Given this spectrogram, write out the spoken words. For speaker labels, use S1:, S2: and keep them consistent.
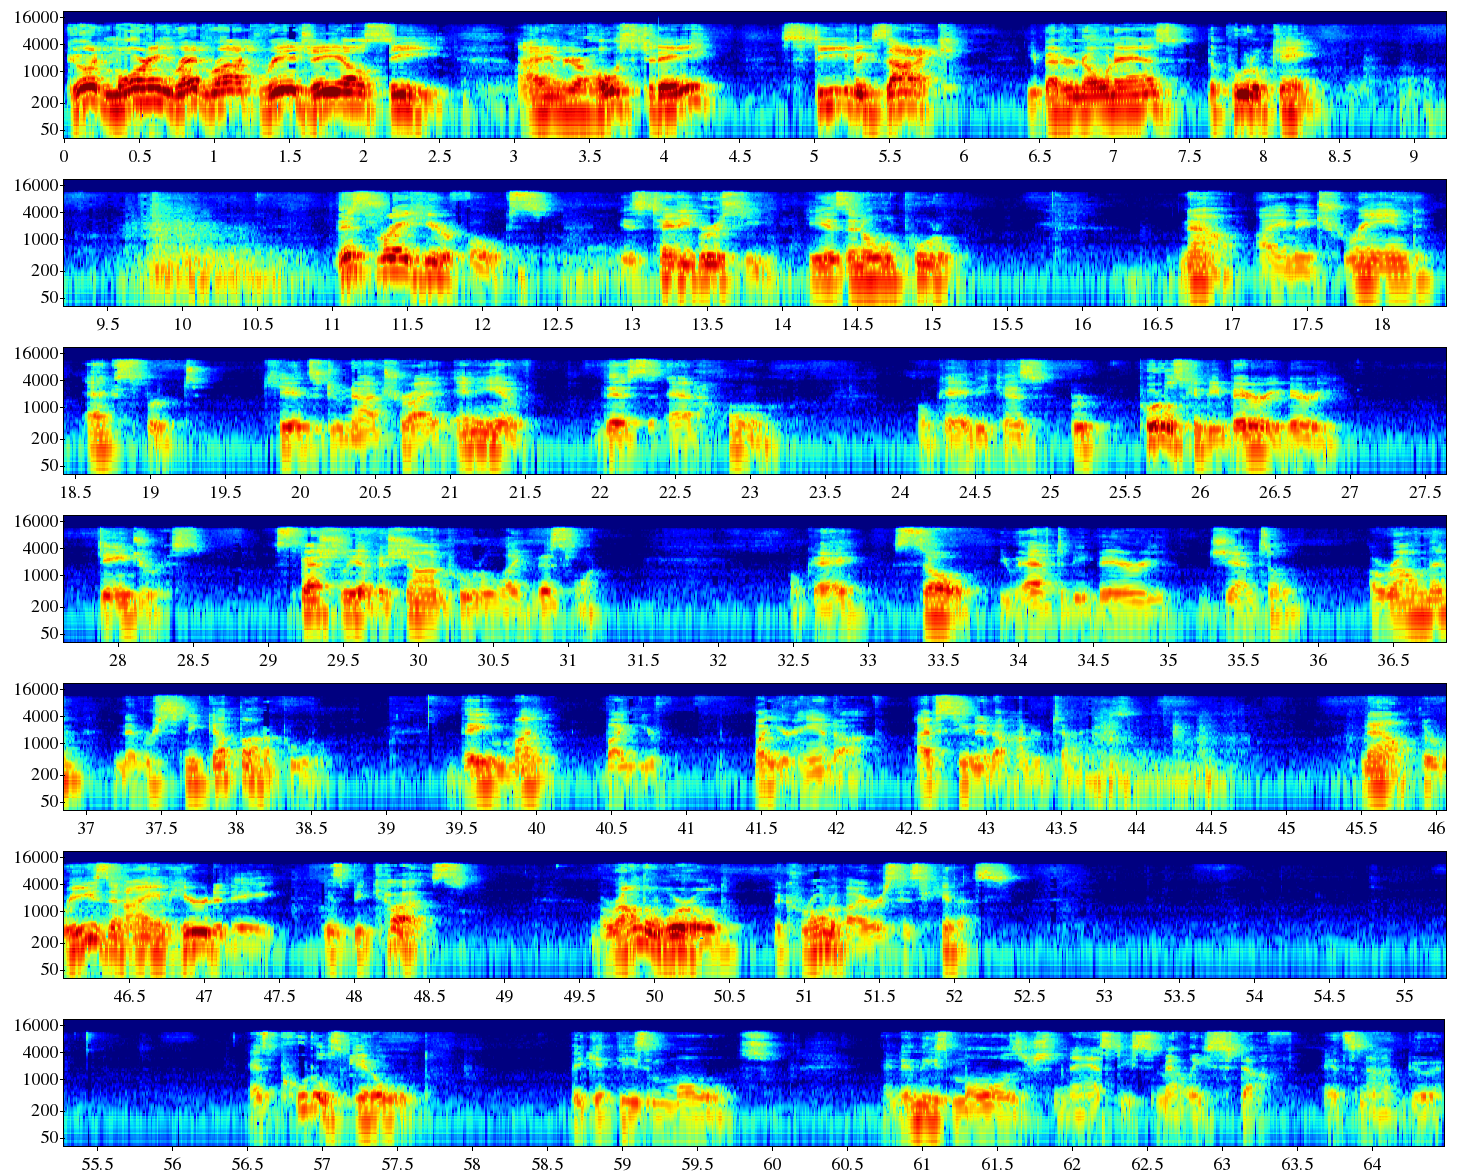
S1: Good morning, Red Rock Ridge ALC. I am your host today, Steve Exotic. You better known as the Poodle King. This right here, folks, is Teddy Bruschi. He is an old poodle. Now, I am a trained expert. Kids do not try any of this at home. Okay, because poodles can be very, very dangerous, especially a Bichon poodle like this one. Okay, so you have to be very gentle around them. Never sneak up on a poodle. They might bite your bite your hand off. I've seen it a hundred times. Now, the reason I am here today is because around the world, the coronavirus has hit us. As poodles get old, they get these moles. And in these moles, there's some nasty, smelly stuff. It's not good.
